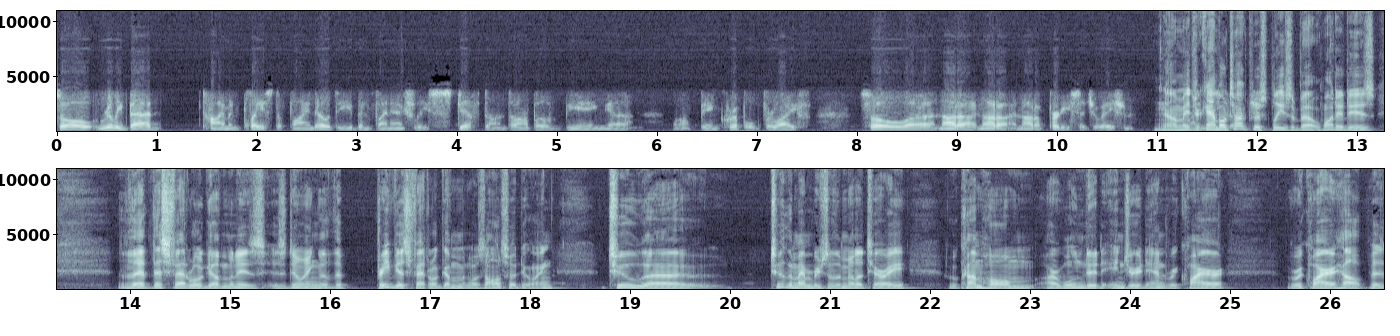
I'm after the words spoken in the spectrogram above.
So really bad time and place to find out that you've been financially stiffed on top of being uh, well, being crippled for life. So uh, not a not a not a pretty situation. Now, Major Campbell, talk to us, please, about what it is that this federal government is is doing that the previous federal government was also doing to uh, to the members of the military who come home, are wounded, injured, and require require help. Uh,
